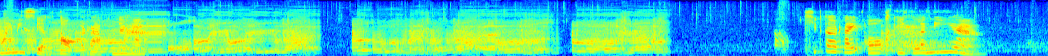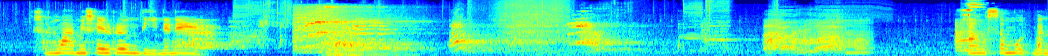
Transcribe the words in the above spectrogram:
ไม่มีเสียงตอบรับนะคะคิดอะไรออกอีกละเนี่ย ฉันว่าไม่ใช่เรื่องดีแน่ ๆ สมุดบัน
